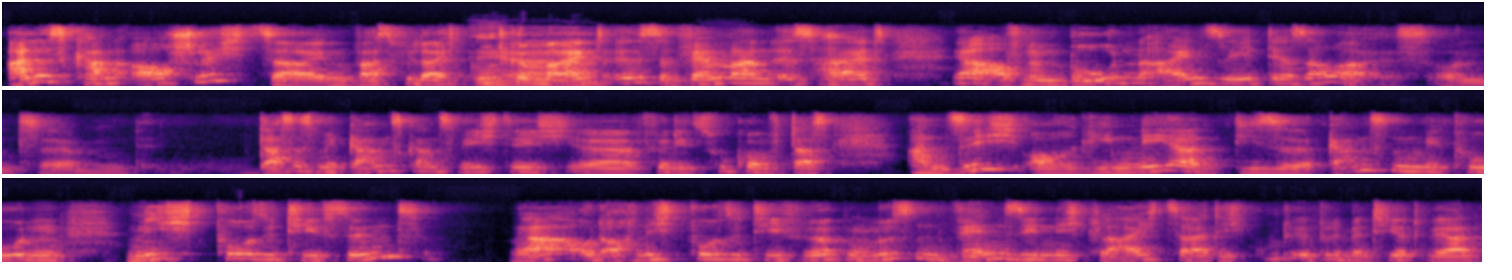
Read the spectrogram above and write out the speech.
Alles kann auch schlecht sein, was vielleicht gut ja. gemeint ist, wenn man es halt ja, auf einen Boden einsät, der sauer ist. Und ähm, das ist mir ganz, ganz wichtig äh, für die Zukunft, dass an sich originär diese ganzen Methoden nicht positiv sind, ja, und auch nicht positiv wirken müssen, wenn sie nicht gleichzeitig gut implementiert werden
